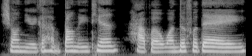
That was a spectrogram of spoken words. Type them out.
希望你有一个很棒的一天，Have a wonderful day。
